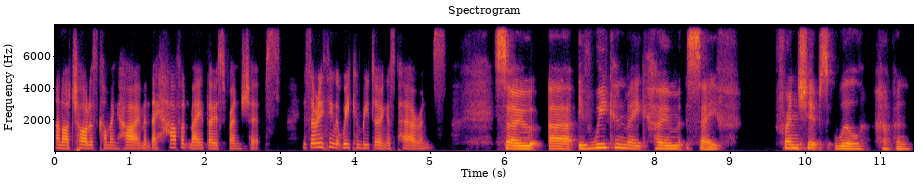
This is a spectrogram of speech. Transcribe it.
and our child is coming home and they haven't made those friendships? Is there anything that we can be doing as parents? So, uh, if we can make home safe, friendships will happen.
